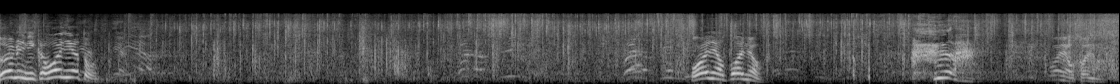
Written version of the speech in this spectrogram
Доме никого нету? Понял, понял. Понял, понял.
